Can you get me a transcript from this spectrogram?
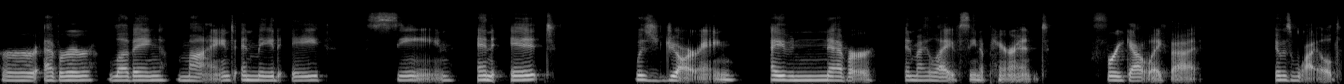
her ever loving mind and made a scene and it was jarring. I've never in my life seen a parent freak out like that. It was wild.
